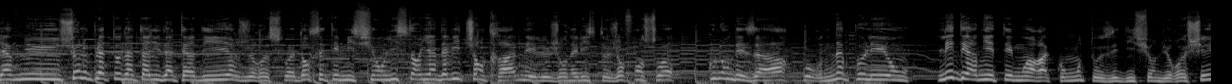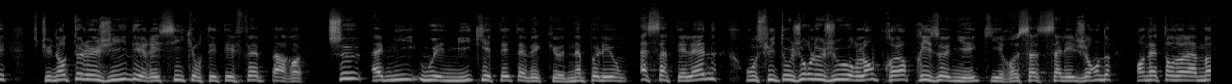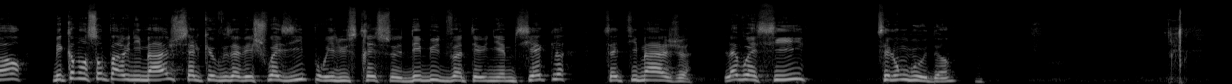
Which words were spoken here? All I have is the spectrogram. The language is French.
Bienvenue sur le plateau d'Interdit d'interdire. Je reçois dans cette émission l'historien David Chantran et le journaliste Jean-François Coulon des Arts pour Napoléon. Les derniers témoins racontent aux éditions du Rocher. C'est une anthologie des récits qui ont été faits par ceux, amis ou ennemis, qui étaient avec Napoléon à Sainte-Hélène. On suit au jour le jour l'empereur prisonnier qui ressasse sa légende en attendant la mort. Mais commençons par une image, celle que vous avez choisie pour illustrer ce début de 21e siècle. Cette image, la voici. C'est Longwood. Hein.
